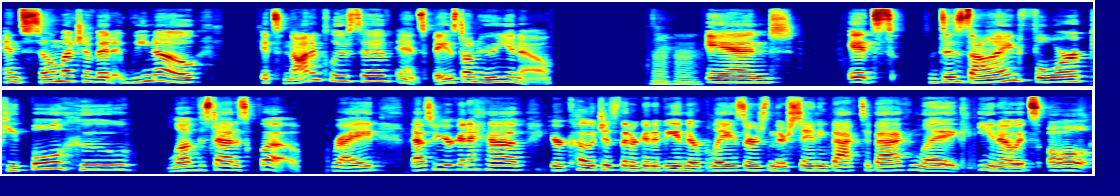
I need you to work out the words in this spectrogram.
and so much of it we know it's not inclusive and it's based on who you know. Mhm. And it's designed for people who love the status quo, right? That's where you're going to have your coaches that are going to be in their blazers and they're standing back to back. And like, you know, it's all,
